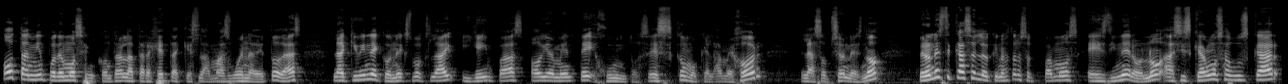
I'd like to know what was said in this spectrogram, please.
O también podemos encontrar la tarjeta que es la más buena de todas, la que viene con Xbox Live y Game Pass, obviamente juntos. Es como que la mejor, las opciones, ¿no? Pero en este caso lo que nosotros ocupamos es dinero, ¿no? Así es que vamos a buscar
